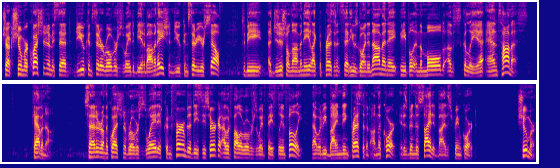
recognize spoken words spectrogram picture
Chuck Schumer questioned him. He said, Do you consider Roe versus Wade to be an abomination? Do you consider yourself to be a judicial nominee like the president said he was going to nominate people in the mold of Scalia and Thomas? Kavanaugh. Senator, on the question of Roe v. Wade, if confirmed to the D.C. Circuit, I would follow Roe v. Wade faithfully and fully. That would be binding precedent on the court. It has been decided by the Supreme Court. Schumer,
